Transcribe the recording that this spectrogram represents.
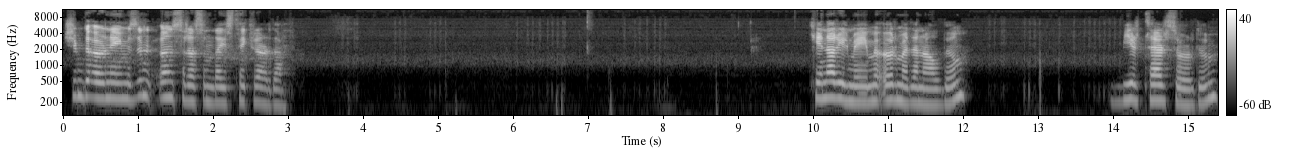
Şimdi örneğimizin ön sırasındayız tekrardan. Kenar ilmeğimi örmeden aldım. Bir ters ördüm.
